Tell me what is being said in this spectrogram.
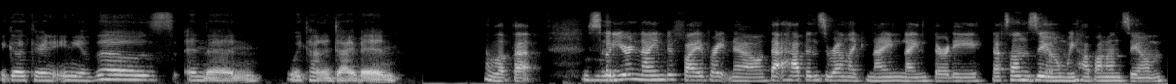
we go through any of those and then we kind of dive in I love that. Mm-hmm. So you're nine to five right now. That happens around like nine, nine thirty. That's on Zoom. We hop on on Zoom.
